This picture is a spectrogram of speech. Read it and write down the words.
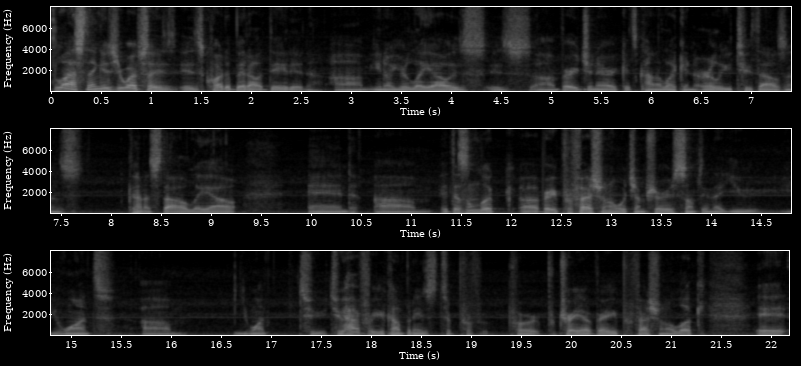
The last thing is your website is, is quite a bit outdated. Um, you know, your layout is, is uh, very generic. It's kind of like an early 2000s kind of style layout and um, it doesn't look uh, very professional which I'm sure is something that you you want um, you want to to have for your companies to portray a very professional look. It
